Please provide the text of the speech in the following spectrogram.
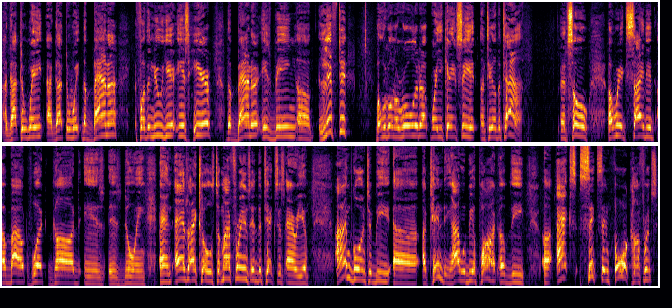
I got to wait. I got to wait. The banner for the new year is here. The banner is being uh, lifted, but we're going to roll it up where you can't see it until the time. And so uh, we're excited about what God is is doing. And as I close to my friends in the Texas area, I'm going to be uh, attending. I will be a part of the uh, Acts 6 and 4 conference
